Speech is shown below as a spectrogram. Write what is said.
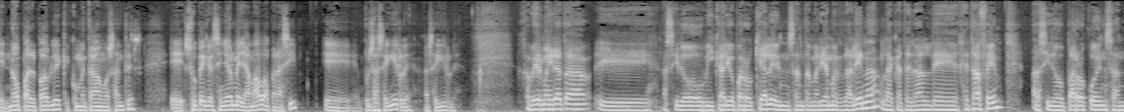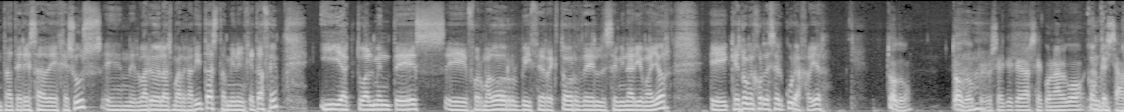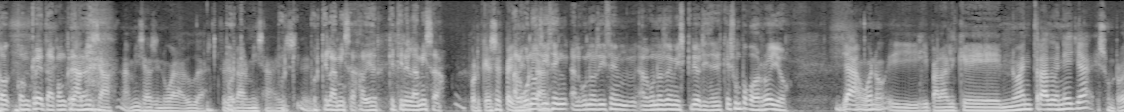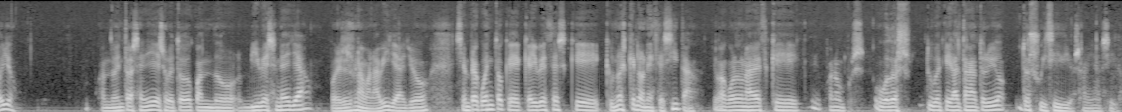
no palpable que comentábamos antes, supe que el Señor me llamaba para sí, pues a seguirle, a seguirle. Javier Mairata eh, ha sido vicario parroquial en Santa María Magdalena, la Catedral de Getafe. Ha sido párroco en Santa Teresa de Jesús, en el barrio de las Margaritas, también en Getafe. Y actualmente es eh, formador vicerrector del Seminario Mayor. Eh, ¿Qué es lo mejor de ser cura, Javier? Todo, todo, pero si hay que quedarse con algo, la Concre- misa. con- concreta, concreta. La misa, la misa sin lugar a dudas. Celebrar misa ¿Por es, qué, eh, por qué la misa, Javier? ¿Qué tiene la misa? porque es experimental. Algunos dicen, algunos dicen, algunos de mis críos dicen, es que es un poco rollo. Ya, bueno, y, y para el que no ha entrado en ella es un rollo. Cuando entras en ella y sobre todo cuando vives en ella, pues es una maravilla. Yo siempre cuento que, que hay veces que, que uno es que lo necesita. Yo me acuerdo una vez que, bueno, pues hubo dos, tuve que ir al tanatorio, dos suicidios habían sido.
